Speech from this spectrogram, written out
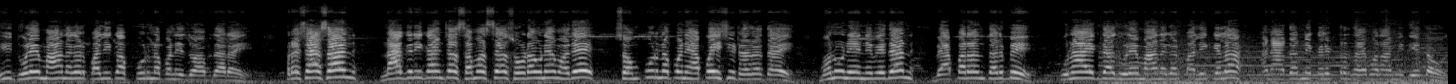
ही धुळे महानगरपालिका पूर्णपणे जबाबदार आहे. प्रशासन नागरिकांच्या समस्या सोडवण्यामध्ये संपूर्णपणे अपयशी ठरत आहे. म्हणून हे निवेदन व्यापाऱ्यांतर्फे पुन्हा एकदा धुळे महानगरपालिकेला आणि आदरणीय कलेक्टर साहेबांना आम्ही देत आहोत.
